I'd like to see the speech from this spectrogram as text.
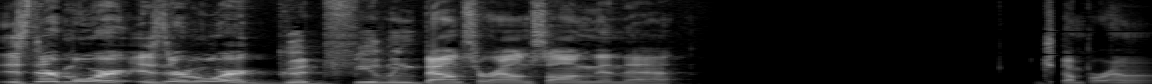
is there more is there more a good feeling bounce around song than that? Jump around.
